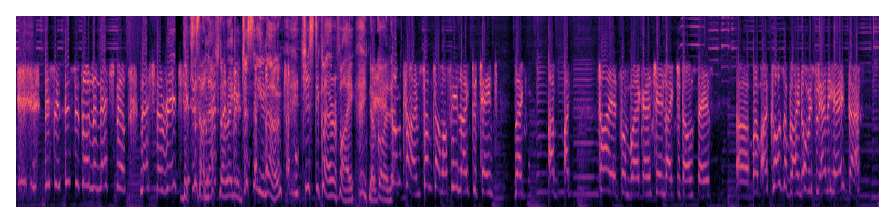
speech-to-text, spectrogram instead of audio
this is this is on the national national radio. This is on national radio, just so you know, just to clarify. No, go on. Sometimes, sometimes I feel like to change. Like I'm, I'm tired from work and I change like to downstairs. Uh, but I close the blind, obviously, and he hates that.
